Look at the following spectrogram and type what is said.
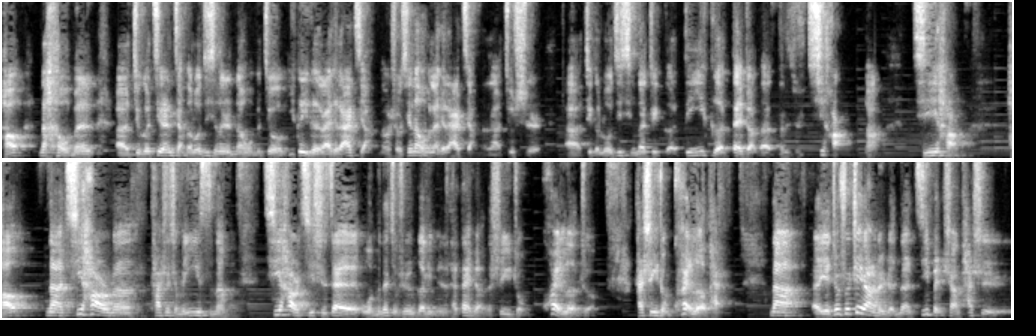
好，那我们呃这个既然讲到逻辑型的人呢，我们就一个一个来给大家讲。那么首先呢，我们来给大家讲的呢就是啊这个逻辑型的这个第一个代表的那就是七号啊七号。好，那七号呢？它是什么意思呢？七号其实，在我们的九型人格里面呢，它代表的是一种快乐者，它是一种快乐派。那呃，也就是说，这样的人呢，基本上他是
